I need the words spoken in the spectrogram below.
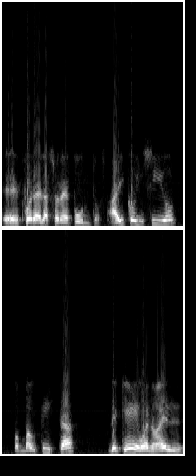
eh, fuera de la zona de puntos. Ahí coincido con Bautista de que, bueno, a él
